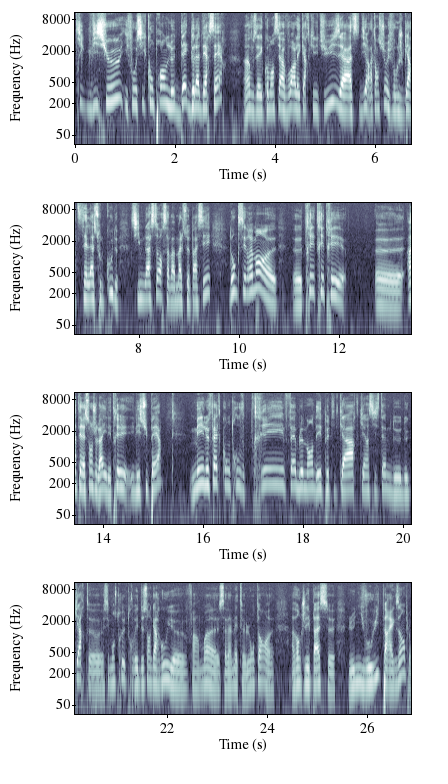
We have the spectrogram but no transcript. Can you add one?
trucs vicieux, il faut aussi comprendre le deck de l'adversaire. Hein, vous avez commencé à voir les cartes qu'il utilise et à se dire attention il faut que je garde celle-là sous le coude, s'il me la sort ça va mal se passer. Donc c'est vraiment euh, euh, très très très euh, intéressant ce jeu là, il est très il est super. Mais le fait qu'on trouve très faiblement des petites cartes, qu'il y ait un système de, cartes, euh, c'est monstrueux de trouver 200 gargouilles. euh, Enfin, moi, ça va mettre longtemps avant que je les passe le niveau 8 par exemple.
